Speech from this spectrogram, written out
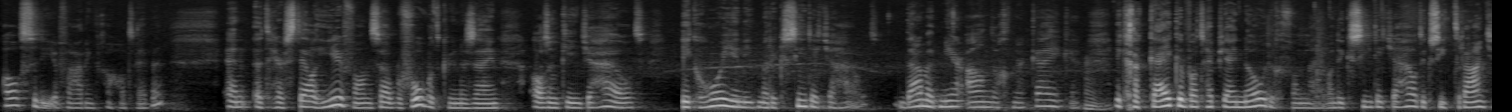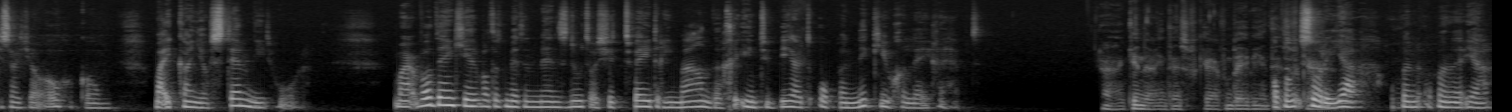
als ze die ervaring gehad hebben. En het herstel hiervan zou bijvoorbeeld kunnen zijn als een kindje huilt. Ik hoor je niet, maar ik zie dat je huilt. Daar met meer aandacht naar kijken. Hmm. Ik ga kijken, wat heb jij nodig van mij? Want ik zie dat je huilt. Ik zie traantjes uit jouw ogen komen. Maar ik kan jouw stem niet horen. Maar wat denk je wat het met een mens doet als je twee, drie maanden geïntubeerd op een NICU gelegen hebt? Kinderintensive care een baby intensive Op een, care. sorry, ja, op een, op een, ja,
